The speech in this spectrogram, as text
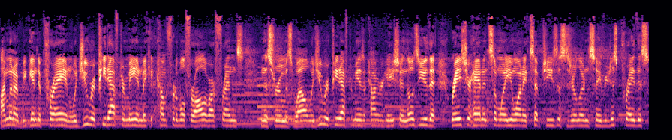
I'm going to begin to pray, and would you repeat after me and make it comfortable for all of our friends in this room as well? Would you repeat after me as a congregation? And those of you that raised your hand in some way you want to accept Jesus as your Lord and Savior, just pray this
